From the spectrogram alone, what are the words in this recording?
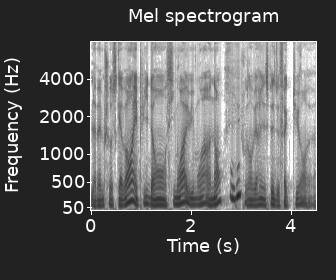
la même chose qu'avant, et puis dans six mois, huit mois, un an, mhm. je vous enverrai une espèce de facture euh,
